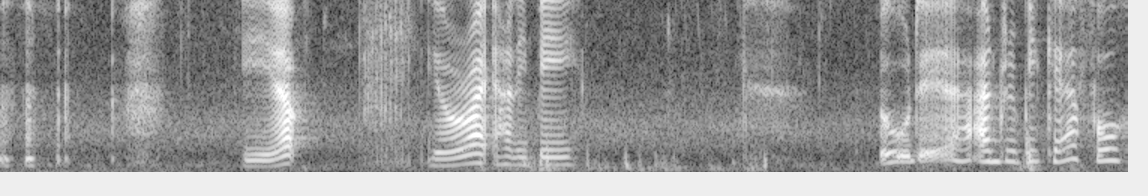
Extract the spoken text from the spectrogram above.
yep, you're right, Honeybee. Oh dear, Andrew, be careful.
